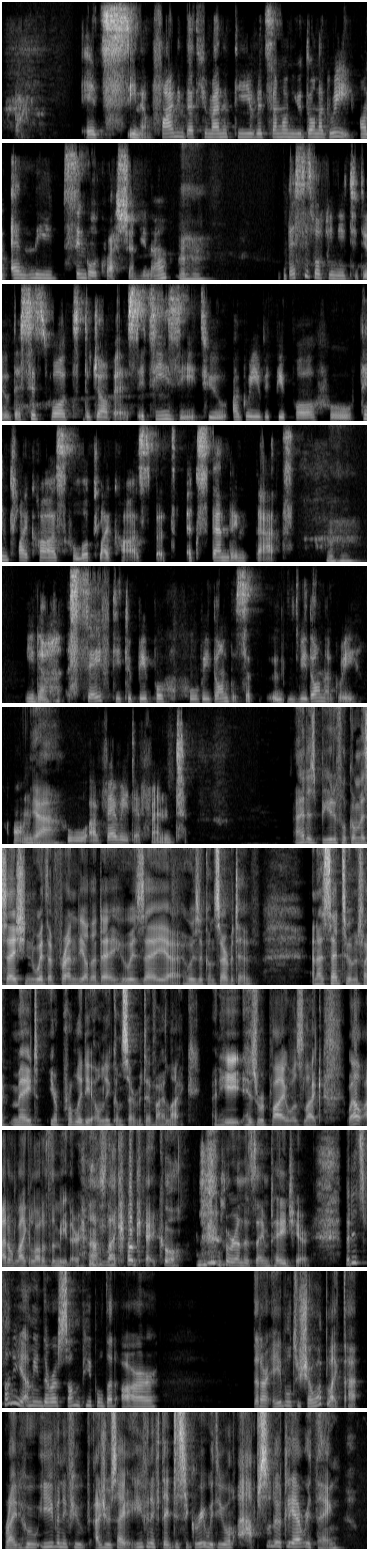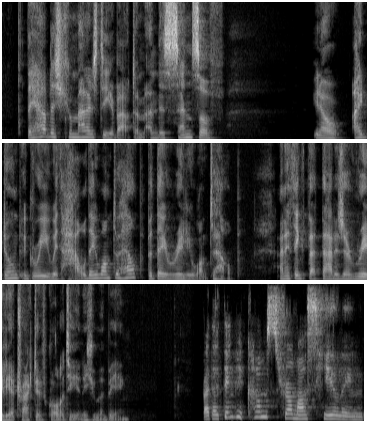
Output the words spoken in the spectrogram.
It's, you know, finding that humanity with someone you don't agree on any single question, you know? Mm-hmm this is what we need to do. This is what the job is. It's easy to agree with people who think like us, who look like us, but extending that, mm-hmm. you know, safety to people who we don't dis- we don't agree on, yeah. who are very different. I had this beautiful conversation with a friend the other day who is a uh, who is a conservative, and I said to him, "It's like, mate, you're probably the only conservative I like." And he his reply was like, "Well, I don't like a lot of them either." And I was like, "Okay, cool, we're on the same page here." But it's funny. I mean, there are some people that are that are able to show up like that, right? Who even if you, as you say, even if they disagree with you on absolutely everything, they have this humanity about them and this sense of, you know, I don't agree with how they want to help, but they really want to help. And I think that that is a really attractive quality in a human being. But I think it comes from us healing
